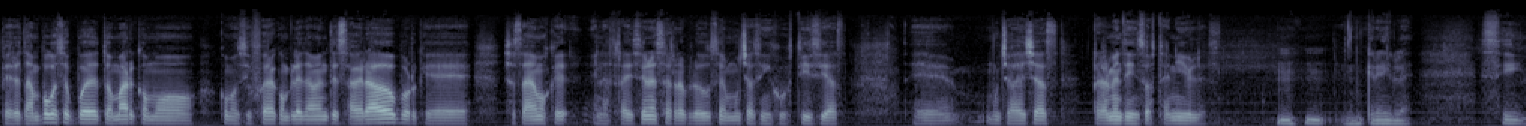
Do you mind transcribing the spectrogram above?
pero tampoco se puede tomar como, como si fuera completamente sagrado porque ya sabemos que en las tradiciones se reproducen muchas injusticias, eh, muchas de ellas realmente insostenibles. Increíble. Sí,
